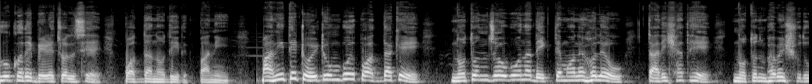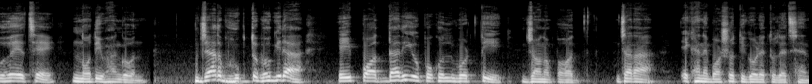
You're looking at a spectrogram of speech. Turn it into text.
হু করে বেড়ে চলছে পদ্মা নদীর পানি। পানিতে টইটুম্বুর পদ্মাকে নতুন যৌবনা দেখতে মনে হলেও তারই সাথে নতুনভাবে শুরু হয়েছে নদী ভাঙন, যার ভুক্তভোগীরা এই পদ্মারই উপকূলবর্তী জনপদ, যারা এখানে বসতি গড়ে তুলেছেন।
